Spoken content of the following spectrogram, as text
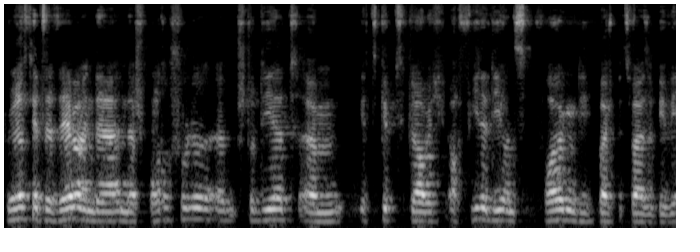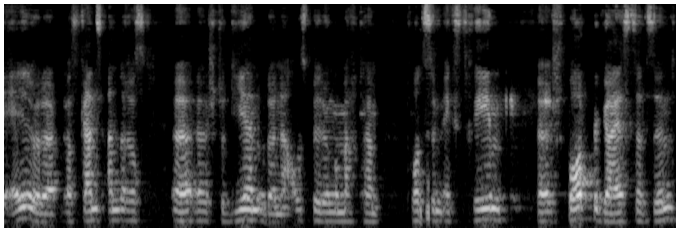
Du hast jetzt ja selber in der, in der Sporthochschule äh, studiert. Ähm, jetzt gibt es, glaube ich, auch viele, die uns folgen, die beispielsweise BWL oder was ganz anderes äh, äh, studieren oder eine Ausbildung gemacht haben trotzdem extrem äh, sportbegeistert sind.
